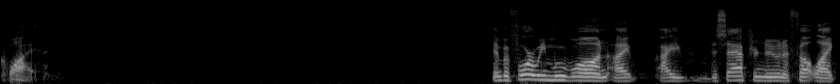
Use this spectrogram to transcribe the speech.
quiet? And before we move on, I, I this afternoon I felt like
